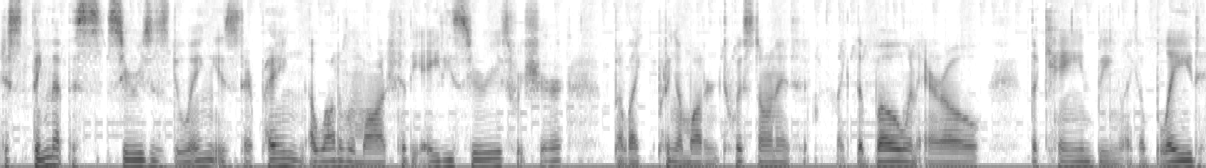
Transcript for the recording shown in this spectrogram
just thing that this series is doing is they're paying a lot of homage to the 80s series for sure, but like putting a modern twist on it, like the bow and arrow, the cane being like a blade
